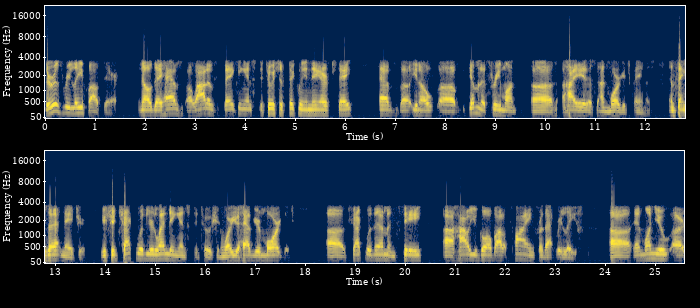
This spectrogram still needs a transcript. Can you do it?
There is relief out there. You know they have a lot of banking institutions, particularly in New York State, have uh, you know uh, given a three month uh, hiatus on mortgage payments and things of that nature. You should check with your lending institution where you have your mortgage. Uh, check with them and see uh, how you go about applying for that relief. Uh, and when you are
